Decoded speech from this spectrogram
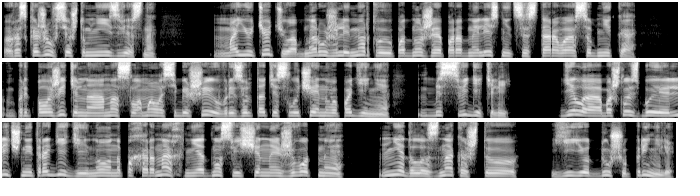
«Расскажу все, что мне известно. Мою тетю обнаружили мертвую у подножия парадной лестницы старого особняка. Предположительно, она сломала себе шею в результате случайного падения, без свидетелей. Дело обошлось бы личной трагедией, но на похоронах ни одно священное животное не дало знака, что ее душу приняли.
